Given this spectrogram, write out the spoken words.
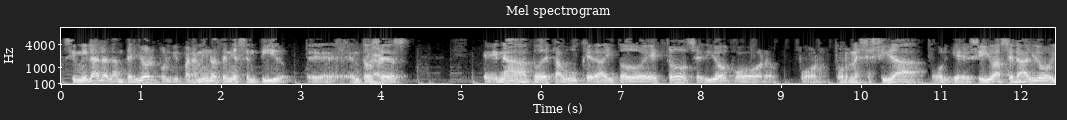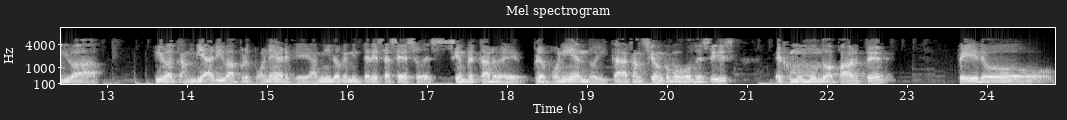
similar al anterior porque para mí no tenía sentido. Eh, entonces. Nada, toda esta búsqueda y todo esto se dio por, por, necesidad, porque si iba a hacer algo iba iba a cambiar, iba a proponer, que a mí lo que me interesa es eso, es siempre estar proponiendo y cada canción, como vos decís, es como un mundo aparte, pero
